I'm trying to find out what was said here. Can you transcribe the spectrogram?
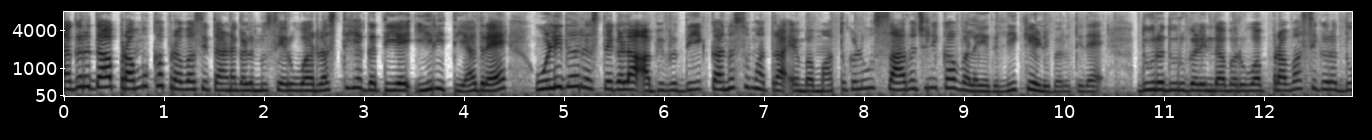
ನಗರದ ಪ್ರಮುಖ ಪ್ರವಾಸಿ ತಾಣಗಳನ್ನು ಸೇರುವ ರಸ್ತೆಯ ಗತಿಯೇ ಈ ರೀತಿಯಾದ್ರೆ ಉಳಿದ ರಸ್ತೆಗಳ ಅಭಿವೃದ್ಧಿ ಕನಸು ಮಾತ್ರ ಎಂಬ ಮಾತುಗಳು ಸಾರ್ವಜನಿಕ ವಲಯದಲ್ಲಿ ಕೇಳಿಬರುತ್ತಿದೆ. ದೂರ ದೂರುಗಳಿಂದ ಬರುವ ಪ್ರವಾಸಿಗರದ್ದು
